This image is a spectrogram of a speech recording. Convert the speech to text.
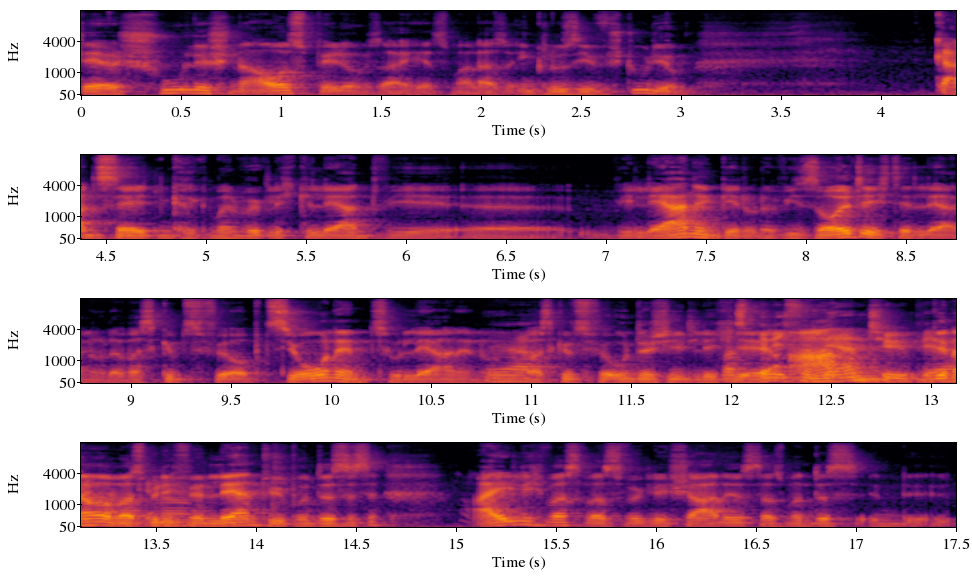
der schulischen Ausbildung, sage ich jetzt mal, also inklusive Studium. Ganz selten kriegt man wirklich gelernt, wie, äh, wie Lernen geht oder wie sollte ich denn lernen oder was gibt es für Optionen zu lernen und Ja. was gibt es für unterschiedliche Was bin ich für ein. Lerntyp, ja, Genau, was bin genau. ich für ein Lerntyp. Und das ist eigentlich was, was wirklich schade ist, dass man das in,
